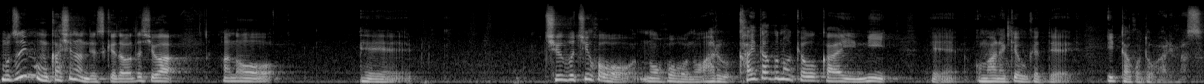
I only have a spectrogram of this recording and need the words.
もう随分昔なんですけど私はあの、えー、中部地方の方のある開拓の教会に、お招きを受けて行ったことがあります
